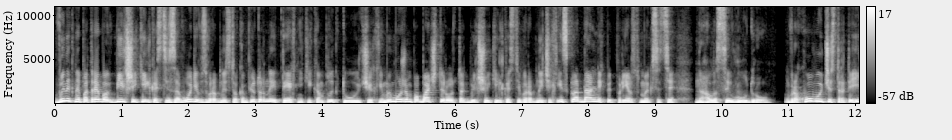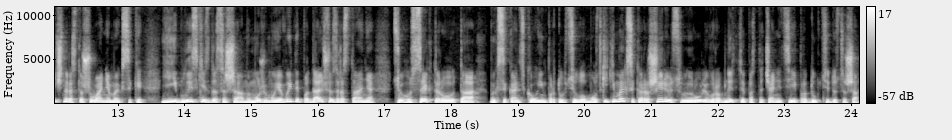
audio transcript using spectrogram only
Виникне потреба в більшій кількості заводів з виробництва комп'ютерної техніки, комплектуючих, і ми можемо побачити розвиток більшої кількості виробничих і складальних підприємств в Мексиці, наголосив Вудроу. Враховуючи стратегічне розташування Мексики, її близькість до США, ми можемо уявити подальше зростання цього сектору та мексиканського імпорту в цілому, оскільки Мексика розширює свою роль у виробництві і постачанні цієї продукції до США.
